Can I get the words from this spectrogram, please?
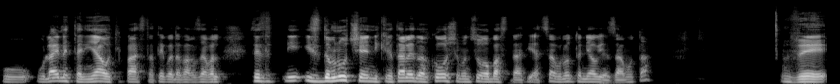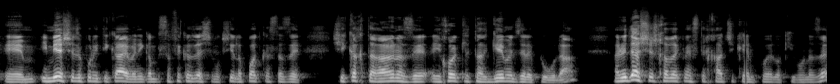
הוא אולי נתניהו טיפה אסטרטג בדבר הזה אבל זו הזדמנות שנקרתה לדרכו שמנסור עבאס לדעתי יצא ולא נתניהו יזם אותה. ואם יש איזה פוליטיקאי ואני גם בספק על זה שמקשיב לפודקאסט הזה שיקח את הרעיון הזה היכולת לתרגם את זה לפעולה אני יודע שיש חבר כנסת אחד שכן פועל בכיוון הזה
